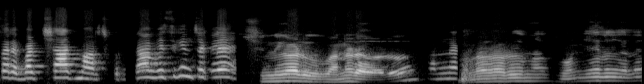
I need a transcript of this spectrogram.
సరే బట్ షార్ట్ మార్చుకుంటా విసిగించకలే. చిన్నగాడు అన్నాడా వాడు? అన్నాడు నాకు ఫోన్ చేయలేదు కదా.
